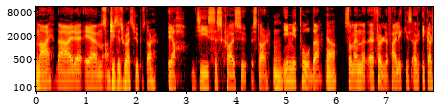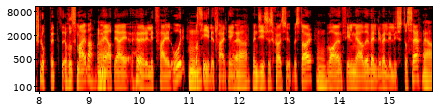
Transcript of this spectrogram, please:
Nei, det er en Jesus Christ Superstar. Ja, Jesus Christ Superstar. Mm. I mitt hode Ja. som en eh, følgefeil ikke, ikke har sluppet hos meg, da, med at jeg hører litt feil ord og sier litt feil ting. Mm. Ja. Mm. Men Jesus Christ Superstar var en film jeg hadde veldig veldig lyst til å se. Ja.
